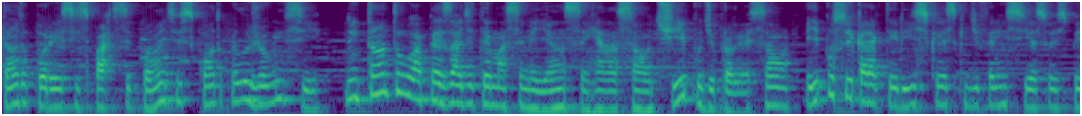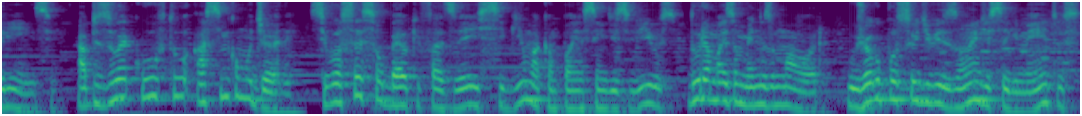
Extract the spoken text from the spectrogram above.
tanto por esses participantes quanto pelo jogo em si. No entanto, apesar de ter uma semelhança em relação ao tipo de progressão, ele possui características que diferenciam sua experiência. Abzu é curto, assim como Journey. Se você souber o que fazer e seguir uma campanha sem desvios, dura mais ou menos uma hora. O jogo possui divisões de segmentos,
